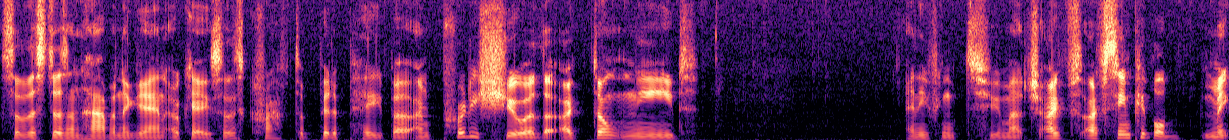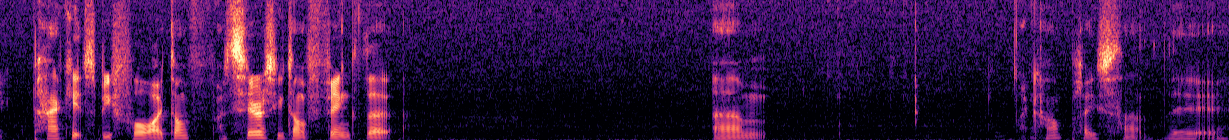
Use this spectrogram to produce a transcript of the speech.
so this doesn't happen again. Okay, so let's craft a bit of paper. I'm pretty sure that I don't need anything too much. I've I've seen people make packets before. I don't I seriously don't think that um I can't place that there.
